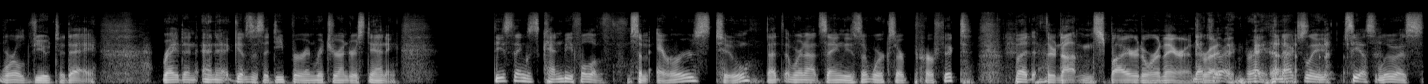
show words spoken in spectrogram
worldview today, right? And and it gives us a deeper and richer understanding. These things can be full of some errors too. That we're not saying these works are perfect, but They're not inspired or inerrant, that's right? right, right. And actually, C.S. Lewis,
